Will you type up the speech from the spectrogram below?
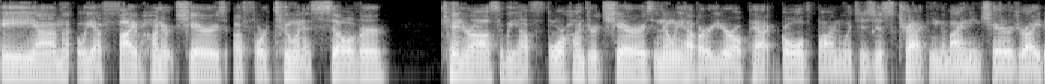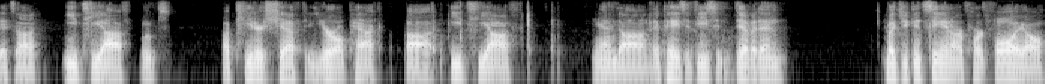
AEM. We have 500 shares of Fortuna Silver. Kinross, we have 400 shares. And then we have our Europac Gold Fund, which is just tracking the mining shares, right? It's a ETF, oops, a Peter Schiff Europac uh, ETF. And uh, it pays a decent dividend. But you can see in our portfolio,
